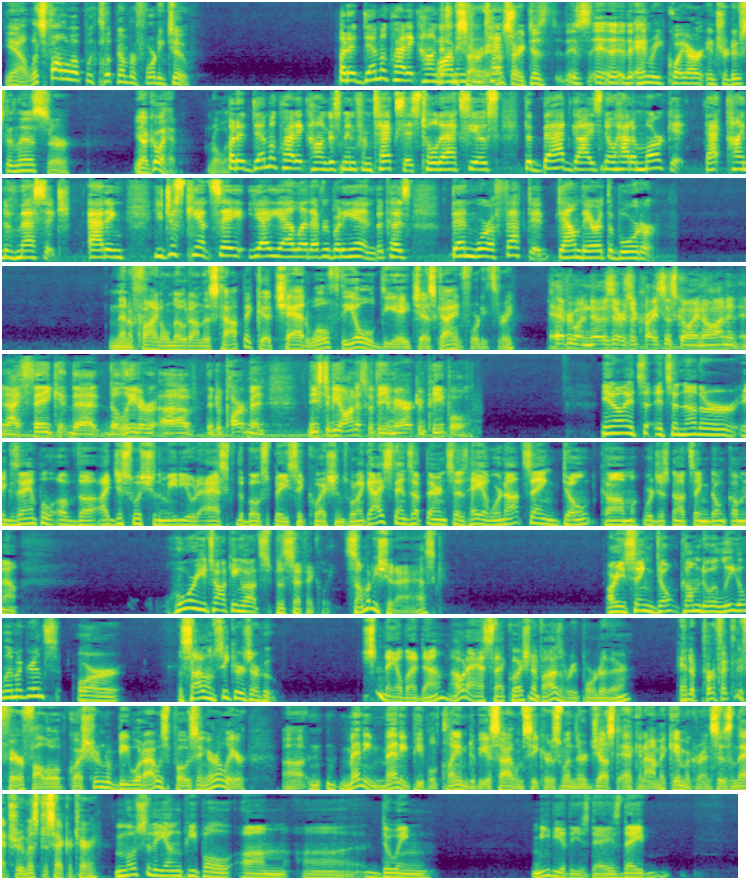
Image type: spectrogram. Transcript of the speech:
Yeah, let's follow up with clip number 42. But a Democratic Oh, congressman I'm sorry. from Texas. I'm sorry. Does is uh, Henry Cuellar introduced in this or? Yeah, go ahead. Roll it. But a Democratic congressman from Texas told Axios the bad guys know how to market that kind of message, adding, You just can't say, yeah, yeah, let everybody in, because then we're affected down there at the border. and then a final note on this topic: uh, Chad Wolf, the old DHS guy in 43. Everyone knows there's a crisis going on, and, and I think that the leader of the department needs to be honest with the American people. You know, it's it's another example of the. I just wish the media would ask the most basic questions. When a guy stands up there and says, "Hey, we're not saying don't come. We're just not saying don't come now." Who are you talking about specifically? Somebody should ask. Are you saying don't come to illegal immigrants or asylum seekers or who? You should nail that down. I would ask that question if I was a reporter there. And a perfectly fair follow up question would be what I was posing earlier. Uh, many, many people claim to be asylum seekers when they're just economic immigrants. Isn't that true, Mr. Secretary? most of the young people um, uh, doing media these days, they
